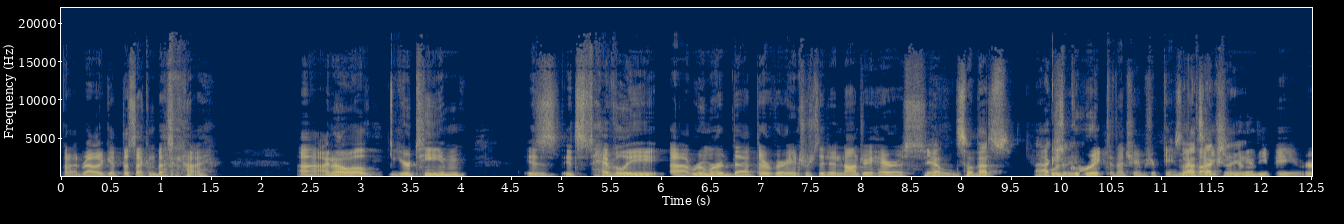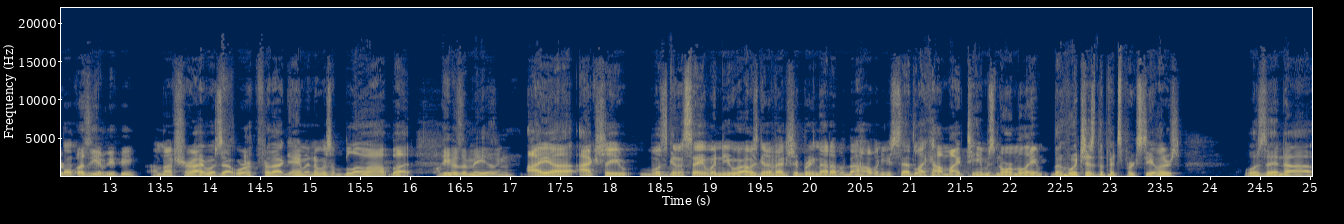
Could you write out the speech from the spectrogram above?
but I'd rather get the second best guy. Uh, I know your team is it's heavily uh, rumored that they're very interested in Andre Harris. Yep. So that's actually was great to that championship game. So I that's actually- he should be an MVP, or that- was he MVP? I'm not sure. I was at work for that game and it was a blowout, but Oh, he was amazing. I uh, actually was going to say when you were, I was going to eventually bring that up about how when you said like how my team's normally the which is the Pittsburgh Steelers was in uh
